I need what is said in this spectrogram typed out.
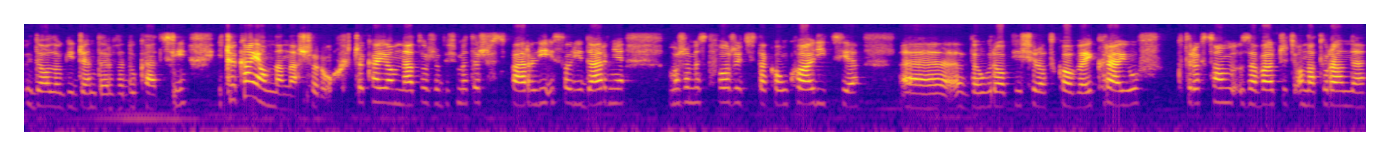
ideologii gender w edukacji i czekają na nasz ruch, czekają na to, żebyśmy też wsparli i solidarnie możemy stworzyć taką koalicję e, w Europie Środkowej krajów, które chcą zawalczyć o naturalne,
